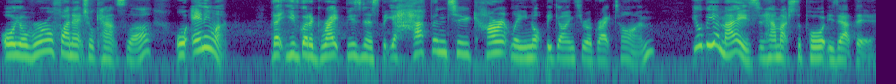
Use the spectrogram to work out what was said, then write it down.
or your rural financial counsellor or anyone that you've got a great business, but you happen to currently not be going through a great time, you'll be amazed at how much support is out there.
